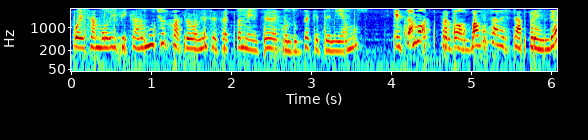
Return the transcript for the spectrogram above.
pues a modificar muchos patrones exactamente de conducta que teníamos. Estamos, perdón, vamos a desaprender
